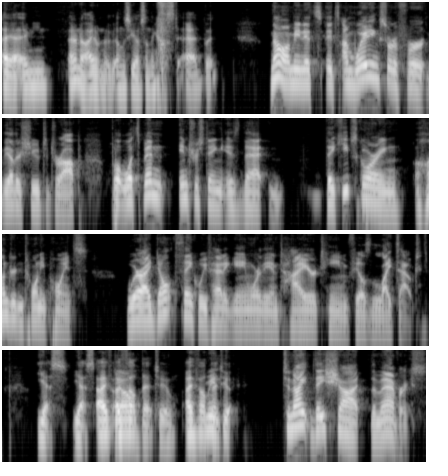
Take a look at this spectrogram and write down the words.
I, I mean, I don't know. I don't know unless you have something else to add, but no, I mean it's it's I'm waiting sort of for the other shoe to drop. But what's been interesting is that they keep scoring 120 points where I don't think we've had a game where the entire team feels lights out. Yes, yes. I've, I felt that too. I felt I mean, that too. Tonight they shot the Mavericks.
